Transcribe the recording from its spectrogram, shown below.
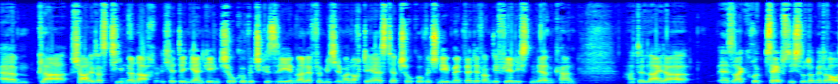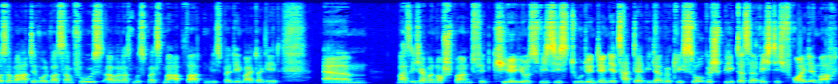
ähm, klar, schade das Team danach. Ich hätte ihn gern gegen Djokovic gesehen, weil er für mich immer noch der ist, der Djokovic neben Medvedev am gefährlichsten werden kann. Hatte leider er sagt, rückt selbst nicht so damit raus, aber hatte wohl was am Fuß. Aber das muss man jetzt mal abwarten, wie es bei dem weitergeht. Ähm, was ich aber noch spannend finde, Kyrgios, wie siehst du den denn? Jetzt hat er wieder wirklich so gespielt, dass er richtig Freude macht.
